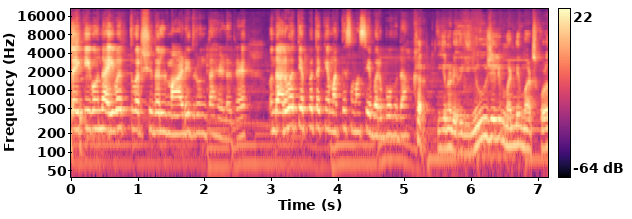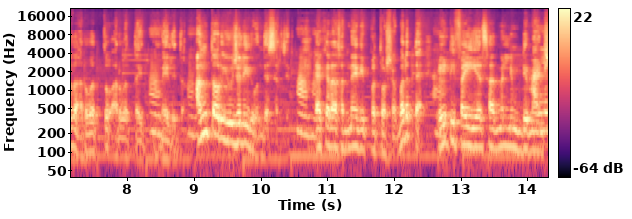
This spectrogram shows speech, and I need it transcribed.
ಲೈಕ್ ಈಗ ಒಂದು ಐವತ್ತು ವರ್ಷದಲ್ಲಿ ಮಾಡಿದ್ರು ಅಂತ ಹೇಳಿದ್ರೆ ಒಂದು ಅರವತ್ ಎಪ್ಪತ್ತಕ್ಕೆ ಮತ್ತೆ ಸಮಸ್ಯೆ ಬರಬಹುದಾ? ಕರೆಕ್ಟ್ ಈಗ ನೋಡಿ ಯೂಶಲಿ ಮಂಡಿ ಮಾಡಿಸ್ಕೊಳ್ಳೋದು ಅರವತ್ತು ಅರವತ್ತೈದು. ಮೇಲಿದ್ದು. ಹ್ಮ್. ಅಂಥವ್ರು ಯೂಶಲಿ ಇದು ಒಂದೇ ಸರ್ಜರಿ ಯಾಕಂದ್ರೆ ಹದಿನೈದು ಇಪ್ಪತ್ತು ವರ್ಷ ಬರುತ್ತೆ. ಏಯ್ಟಿ ಫೈವ್ ಇಯರ್ಸ್ ಆದ್ಮೇಲೆ ನಿಮ್ ಡಿಮ್ಯಾಂಡ್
